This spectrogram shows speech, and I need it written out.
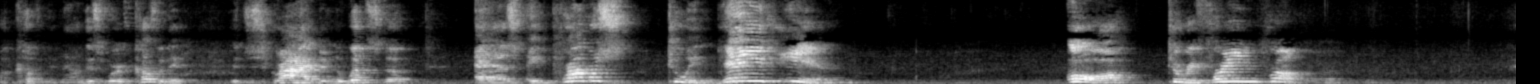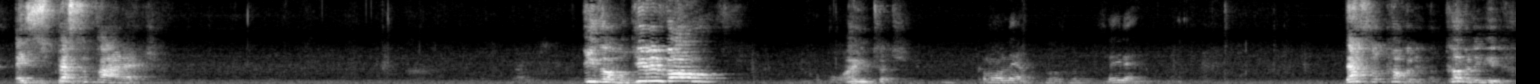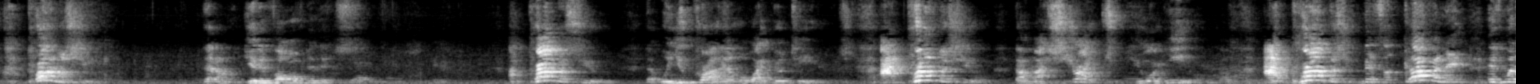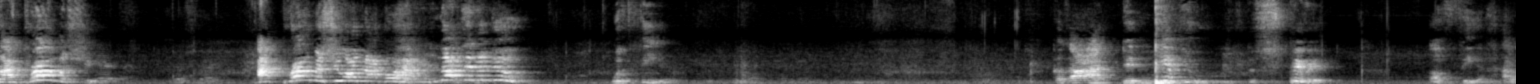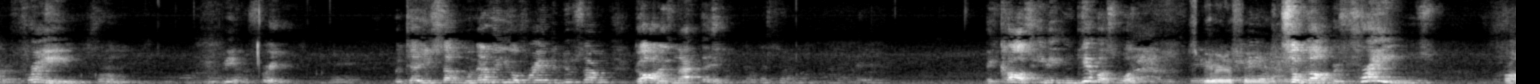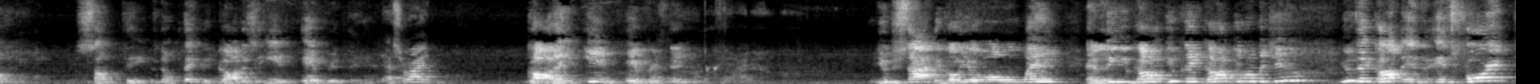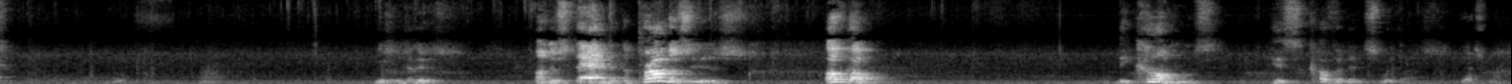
a covenant. Now, this word covenant is described in the Webster as a promise to engage in or to refrain from a specified action. Either I'm going to get involved or I ain't touching you. Come on now. Say that. That's the covenant. The covenant is, I promise you that I'm going to get involved in this. I promise you that when you cry, I'm going to wipe your tears. I promise you, by my stripes, you are healed. I promise you, this a covenant is when I promise you. I promise you I'm not going to have nothing to do with fear. Because I didn't give you the spirit of fear. I refrain from you being afraid. But tell you something, whenever you're afraid to do something, God is not there. Because he didn't give us what? Spirit of fear. So God refrains from some things. Don't think that God is in everything. That's right. God ain't in everything. You decide to go your own way and leave God. You think God going with you? You think God is, is for it? Listen to this. Understand that the promises of God becomes his covenants with us. Yes, right.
